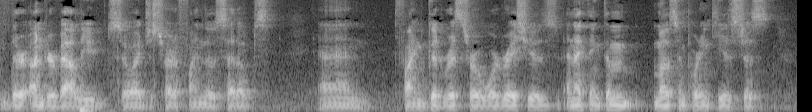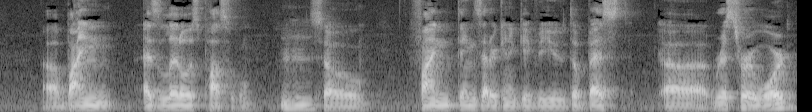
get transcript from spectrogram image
they're undervalued. So I just try to find those setups, and find good risk to reward ratios. And I think the m- most important key is just uh, buying as little as possible. Mm-hmm. So find things that are going to give you the best uh, risk to reward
